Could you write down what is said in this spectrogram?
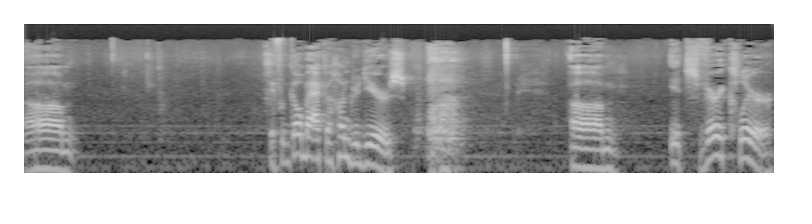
Um, if we go back 100 years, um, it's very clear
